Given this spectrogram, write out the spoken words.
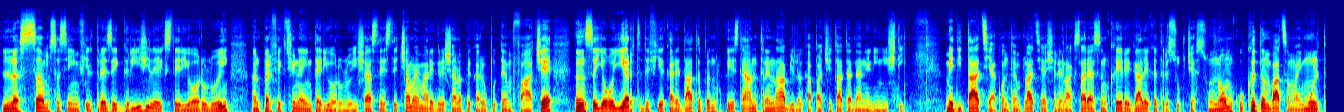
lăsăm să se infiltreze grijile exteriorului în perfecțiunea interiorului și asta este cea mai mare greșeală pe care o putem face, însă eu o iert de fiecare dată pentru că este antrenabilă capacitatea de a ne liniști. Meditația, contemplația și relaxarea sunt căi regale către succes. Un om cu cât învață mai mult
